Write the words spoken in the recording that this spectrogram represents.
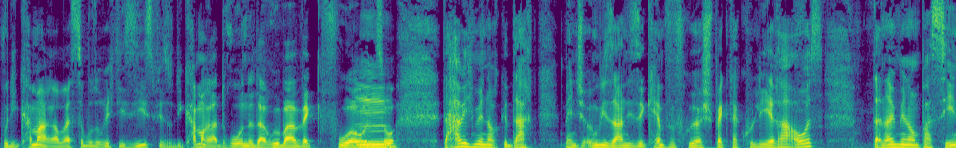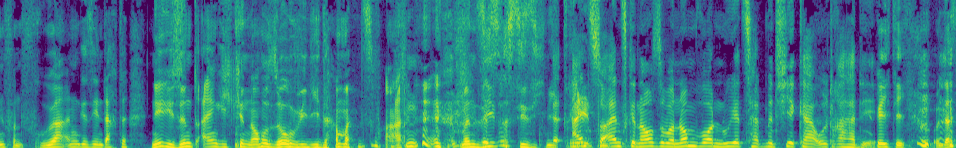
wo die Kamera, weißt du, wo du richtig siehst, wie so die Kameradrohne darüber wegfuhr mhm. und so. Da habe ich mir noch gedacht, Mensch, irgendwie sahen diese Kämpfe früher spektakulärer aus. Dann habe ich mir noch ein paar Szenen von früher angesehen, dachte, nee, die sind eigentlich genauso, wie die damals waren. Man sieht, dass die sich nicht drehen. Eins zu eins genauso übernommen worden, nur jetzt halt mit 4K Ultra HD. Richtig. Und das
